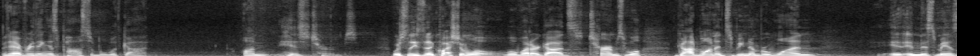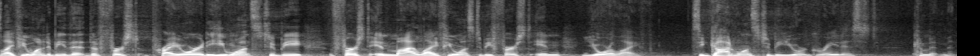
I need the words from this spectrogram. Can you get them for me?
But everything is possible with God on his terms. Which leads to the question well, well what are God's terms? Well, God wanted to be number one in, in, this man's life. He wanted to be the, the first priority. He wants to be first in my life. He wants to be first in your life. See, God wants to be your greatest commitment.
